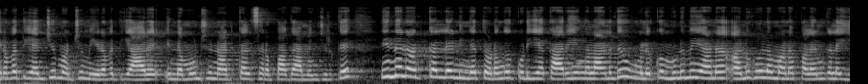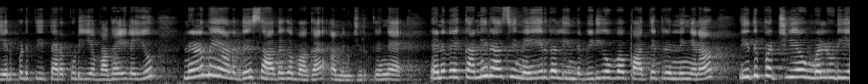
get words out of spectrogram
இருபத்தி அஞ்சு மற்றும் இருபத்தி ஆறு இந்த மூன்று நாட்கள் சிறப்பாக அமைஞ்சிருக்கு. இந்த நாட்களில் நீங்கள் தொடங்கக்கூடிய காரியங்களானது உங்களுக்கு முழுமையான அனுகூலமான பலன்களை ஏற்படுத்தி தரக்கூடிய வகையிலையும் நிலைமையானது சாதகமாக அமைஞ்சிருக்குங்க. எனவே கன்னிராசி நேயர்கள் இந்த வீடியோவை பார்த்துட்டு இருந்தீங்கன்னா இது பற்றிய உங்களுடைய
